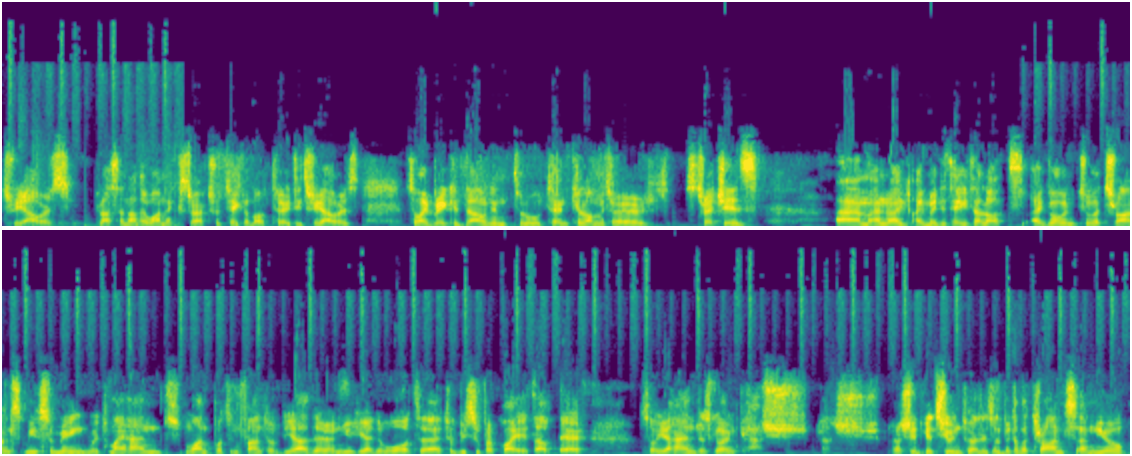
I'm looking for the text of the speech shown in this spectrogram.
three hours plus another one extra should take about 33 hours. So I break it down into 10 kilometer stretches. Um, and I, I, meditate a lot. I go into a trance, me swimming with my hand one put in front of the other, and you hear the water. It will be super quiet out there. So your hand is going plush, plush, plush. It gets you into a little bit of a trance, and you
